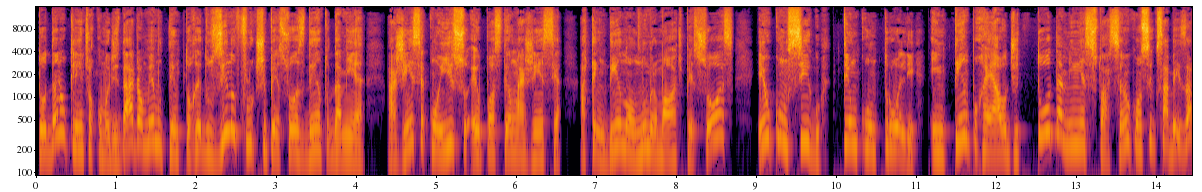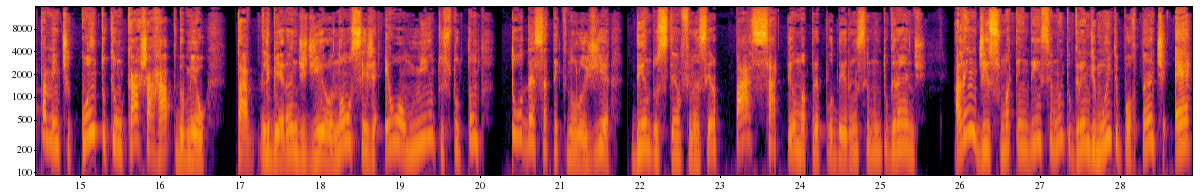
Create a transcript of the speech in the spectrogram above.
Estou dando ao cliente uma comodidade, ao mesmo tempo estou reduzindo o fluxo de pessoas dentro da minha agência. Com isso, eu posso ter uma agência atendendo a um número maior de pessoas. Eu consigo ter um controle em tempo real de toda a minha situação. Eu consigo saber exatamente quanto que um caixa rápido meu está liberando de dinheiro ou não. Ou seja, eu aumento isso tudo. Então, toda essa tecnologia dentro do sistema financeiro passa a ter uma preponderância muito grande. Além disso, uma tendência muito grande e muito importante é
